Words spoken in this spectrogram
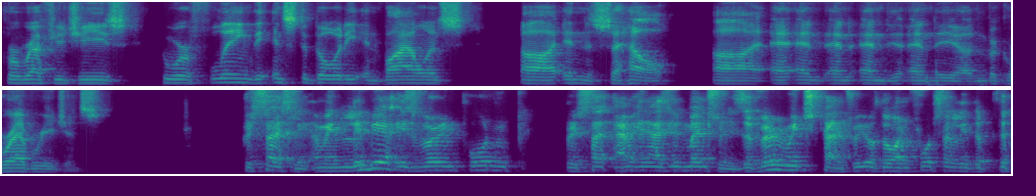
for refugees who are fleeing the instability and violence uh, in the Sahel uh, and and and and the uh, Maghreb regions. Precisely. I mean, Libya is very important. Precise. I mean, as you mentioned, it's a very rich country. Although unfortunately, the, the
